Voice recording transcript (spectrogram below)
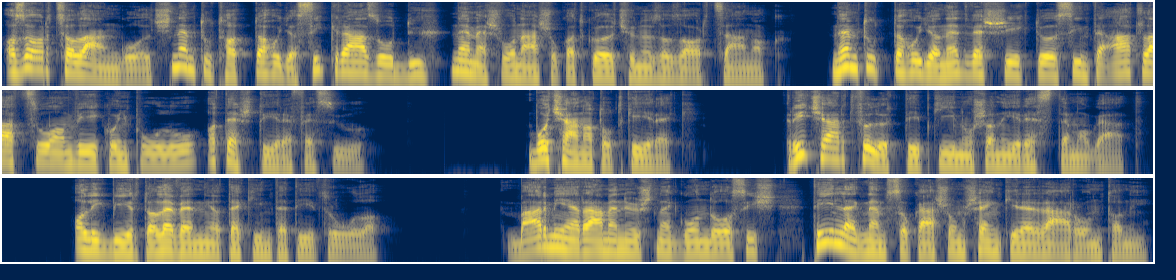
Az arca lángolt, s nem tudhatta, hogy a szikrázó düh nemes vonásokat kölcsönöz az arcának. Nem tudta, hogy a nedvességtől szinte átlátszóan vékony póló a testére feszül. Bocsánatot kérek. Richard fölöttébb kínosan érezte magát. Alig bírta levenni a tekintetét róla. Bármilyen rámenősnek gondolsz is, tényleg nem szokásom senkire rárontani.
